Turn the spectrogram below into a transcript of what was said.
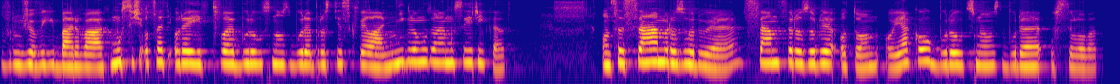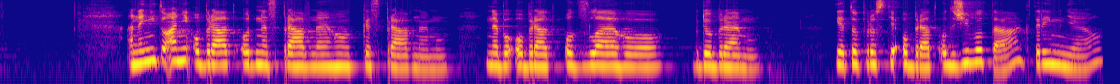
v růžových barvách, musíš odsaď odejít, tvoje budoucnost bude prostě skvělá. Nikdo mu to nemusí říkat. On se sám rozhoduje, sám se rozhoduje o tom, o jakou budoucnost bude usilovat. A není to ani obrat od nesprávného ke správnému, nebo obrat od zlého k dobrému. Je to prostě obrat od života, který měl,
